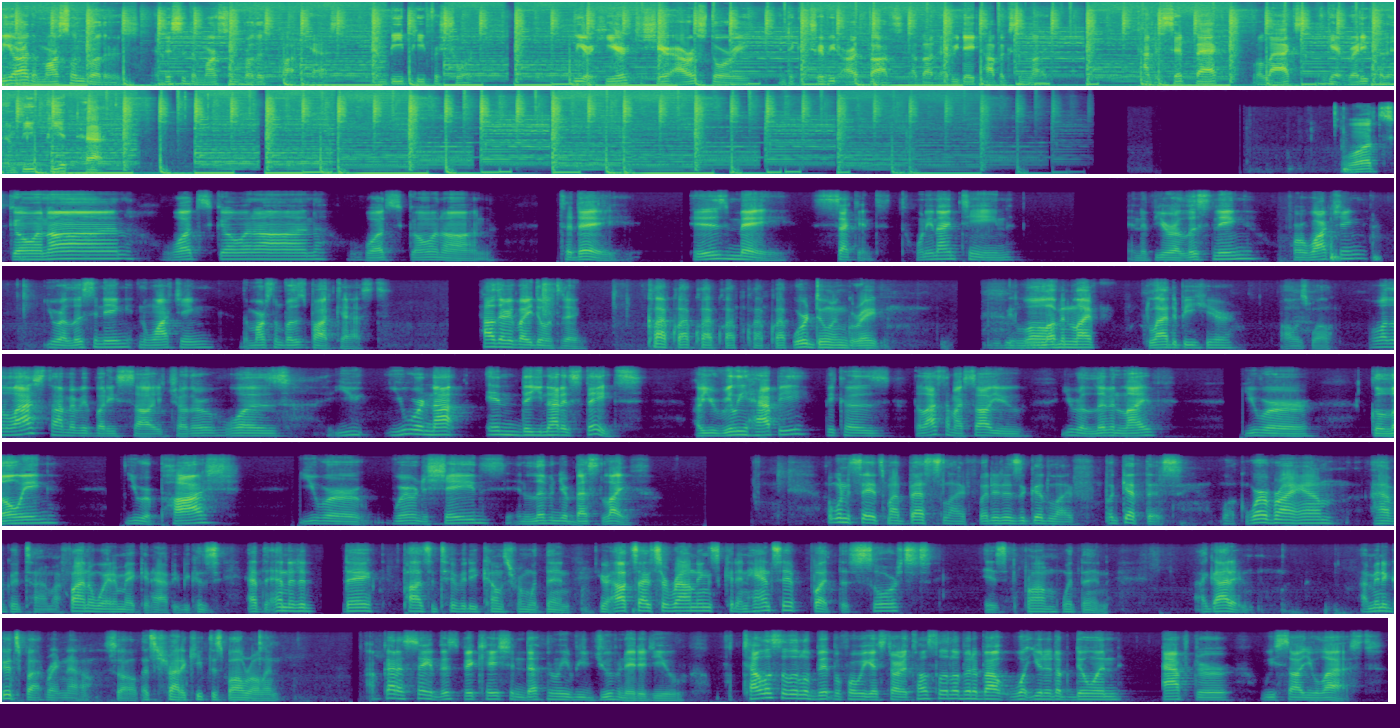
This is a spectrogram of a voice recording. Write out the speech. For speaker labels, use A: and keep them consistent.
A: We are the Marcelin Brothers, and this is the Marcelin Brothers Podcast, MBP for short. We are here to share our story and to contribute our thoughts about everyday topics in life. Time to sit back, relax, and get ready for the MVP attack. What's going on? What's going on? What's going on? Today is May 2nd, 2019. And if you are listening or watching, you are listening and watching the Marcelin Brothers podcast. How's everybody doing today?
B: Clap, clap, clap, clap, clap, clap. We're doing great. We
A: Well-
B: loving life. Glad to be here. All is well.
A: Well, the last time everybody saw each other was you you were not in the United States. Are you really happy because the last time I saw you, you were living life. You were glowing. You were posh. You were wearing the shades and living your best life.
B: I wouldn't say it's my best life, but it is a good life. But get this look, wherever I am, I have a good time. I find a way to make it happy because at the end of the day, positivity comes from within. Your outside surroundings could enhance it, but the source is from within. I got it. I'm in a good spot right now. So let's try to keep this ball rolling.
A: I've got to say, this vacation definitely rejuvenated you. Tell us a little bit before we get started. Tell us a little bit about what you ended up doing after we saw you last.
